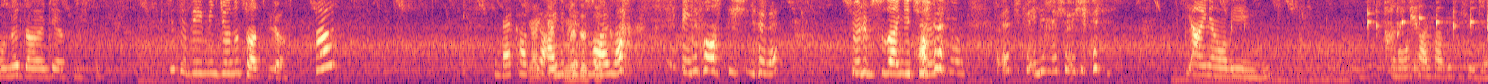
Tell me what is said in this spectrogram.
Onları daha önce yapmıştım. Bir bebeğimin canı tatlı. Şimdi ben kalkıyor Ya aynı götüme de sok. kötüvarla benim alt dişlere. Şöyle bir sudan geçirin. Evet çünkü elimle şöyle şey. Bir ayna alabilir miyim? Sana o alfabesi şöyle diyor.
